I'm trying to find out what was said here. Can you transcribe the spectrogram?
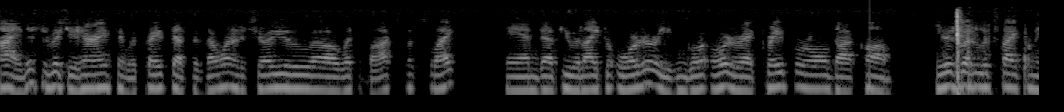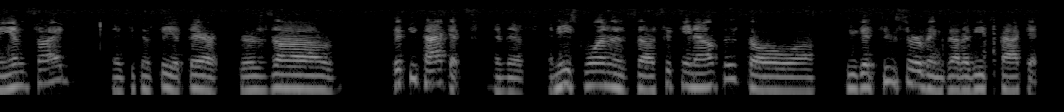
Hi, this is Richard Harrington with Crave Testers. I wanted to show you uh, what the box looks like. And if you would like to order, you can go order at craveforall.com. Here's what it looks like from the inside. As you can see it there, there's uh, 50 packets in this, and each one is uh, 16 ounces, so uh, you get two servings out of each packet.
